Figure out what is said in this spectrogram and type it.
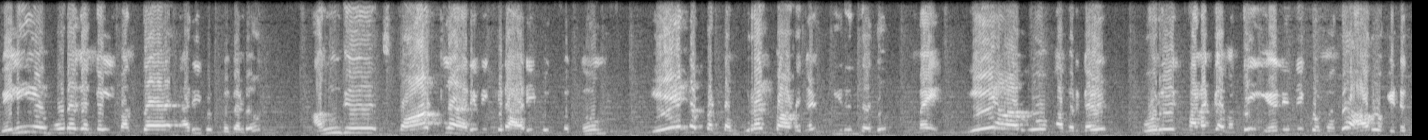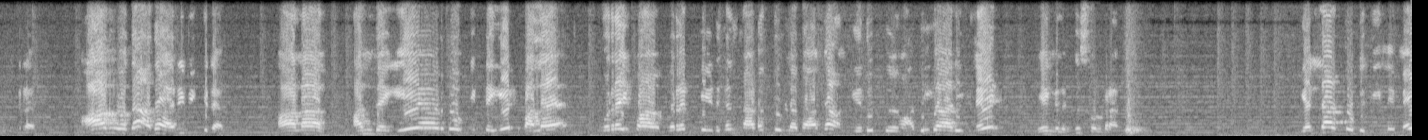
வெளியே ஊடகங்கள் வந்த அறிவிப்புகளும் அங்கு ஸ்பாட்ல அறிவிக்கிற அறிவிப்புக்கும் ஏகப்பட்ட முரண்பாடுகள் இருந்தது உண்மை. ஏஆர்ஓ அவர்கள் ஒரு கணக்கை வந்து எழுதி கொண்டு வந்து ஆர்ஓ கிட்ட கொடுக்கிறார். ஆர்ஓ தான் அதை அறிவிக்கிறார். ஆனால் அந்த ஏஆர்ஓ கிட்டயே பல முறைப்பா முரண்கேடுகள் நடந்துள்ளதாக அங்க இருக்கும் அதிகாரிகளே எங்களுக்கு சொல்றாங்க. எல்லா தொகுதியிலுமே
